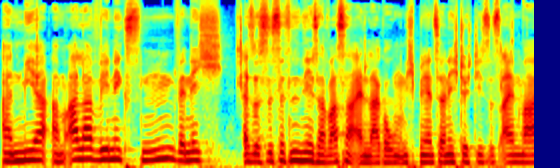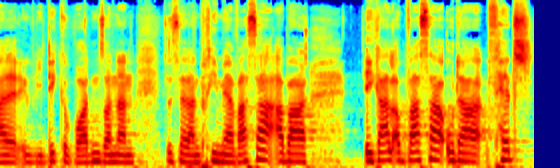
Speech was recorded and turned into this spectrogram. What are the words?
an mir am allerwenigsten, wenn ich, also es ist jetzt nicht dieser Wassereinlagerung, ich bin jetzt ja nicht durch dieses einmal irgendwie dick geworden, sondern es ist ja dann primär Wasser, aber egal ob Wasser oder Fett,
